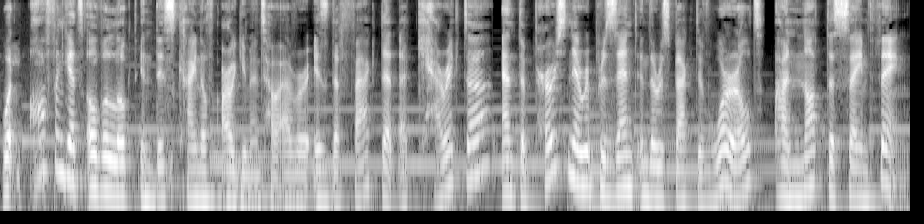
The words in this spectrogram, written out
What often gets overlooked in this kind of argument, however, is the fact that a character and the person they represent in the respective world are not the same thing.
